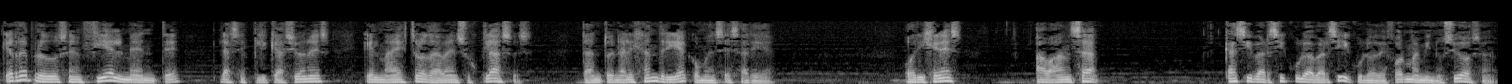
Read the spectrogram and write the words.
que reproducen fielmente las explicaciones que el maestro daba en sus clases, tanto en Alejandría como en Cesarea. Orígenes avanza casi versículo a versículo, de forma minuciosa,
